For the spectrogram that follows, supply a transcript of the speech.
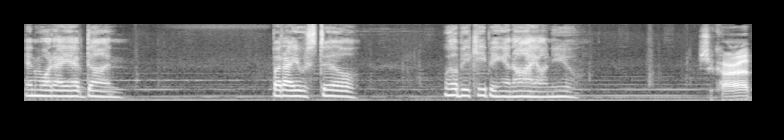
and what I have done. But I still will be keeping an eye on you. Shikara,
